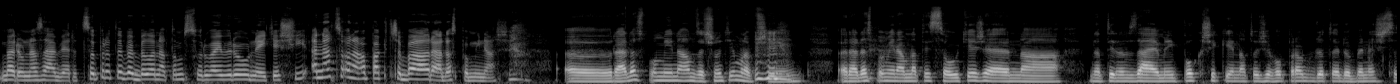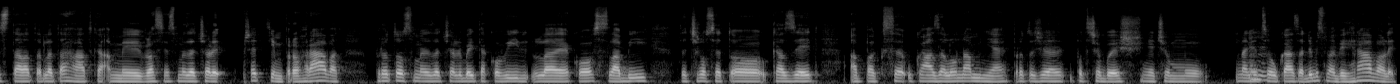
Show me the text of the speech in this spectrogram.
Baru, na závěr, co pro tebe bylo na tom Survivoru nejtěžší a na co naopak třeba ráda vzpomínáš? Uh, ráda vzpomínám, začnu tím lepším. Ráda vzpomínám na ty soutěže, na, na ty vzájemné pokřiky, na to, že opravdu do té doby, než se stala tato hádka a my vlastně jsme začali předtím prohrávat, proto jsme začali být takovýhle jako slabý, začalo se to kazit a pak se ukázalo na mě, protože potřebuješ něčemu na něco mm. ukázat. Kdyby jsme vyhrávali,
